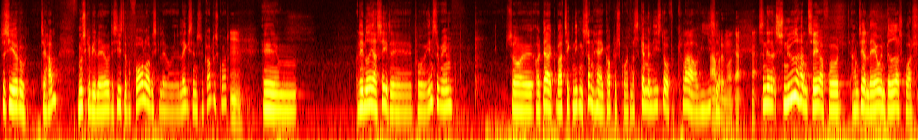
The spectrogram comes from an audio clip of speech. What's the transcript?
Så siger du til ham, nu skal vi lave det sidste for forlov, vi skal lave øh, leg extension og goblet squat. Mm. Øhm, og det er noget, jeg har set øh, på Instagram. Så, øh, og der var teknikken sådan her i goblet squatten, og så skal man lige stå og forklare og vise. Ah, på den måde, ja. ja. Sådan lidt at snyde ham til at få ham til at lave en bedre squat.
